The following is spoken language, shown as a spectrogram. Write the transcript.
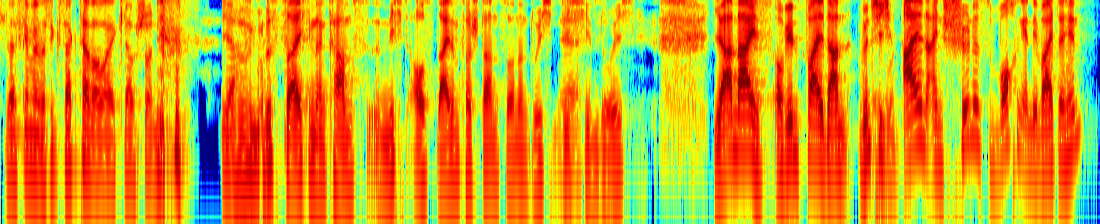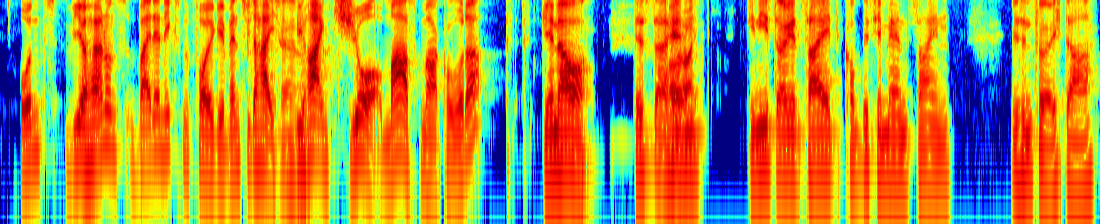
Ich weiß gar nicht mehr, was ich gesagt habe, aber ich glaube schon. ja. Das ist ein gutes Zeichen, dann kam es nicht aus deinem Verstand, sondern durch nee. dich hindurch. Ja, nice. Auf jeden Fall. Dann wünsche ich allen ein schönes Wochenende weiterhin. Und wir hören uns bei der nächsten Folge, wenn es wieder heißt ja. Behind Your Mask, Marco, oder? Genau. Bis dahin. Alright. Genießt eure Zeit, kommt ein bisschen mehr ins Sein. Wir sind für euch da.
